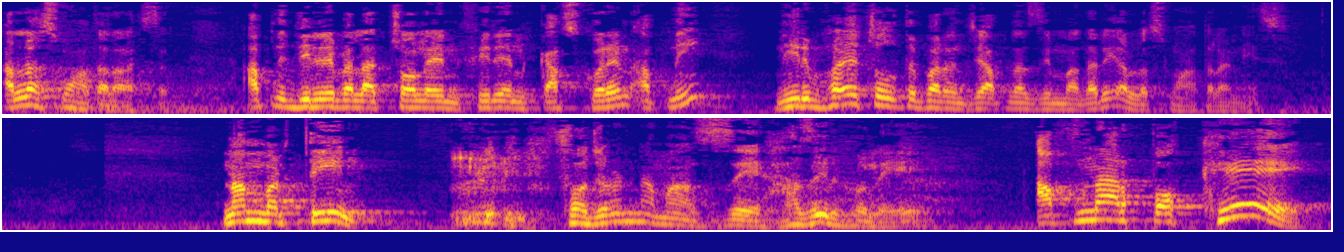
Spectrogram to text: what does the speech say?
আল্লাহ সুহামতাল্লাহ রাখছেন। আপনি দিনের বেলা চলেন, ফিরেন, কাজ করেন, আপনি নির্ভয়ে চলতে পারেন যে আপনার জিম্মাদারি আল্লাহ সুহামতাল্লাহ নিয়েছেন নাম্বার তিন, ফজরের নামাজ যে হাজির হলে আপনার পক্ষে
